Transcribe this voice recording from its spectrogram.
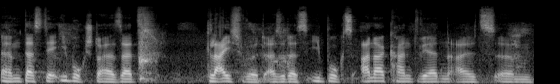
ähm, dass der E-Book-Steuersatz gleich wird, also dass E-Books anerkannt werden als ähm,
